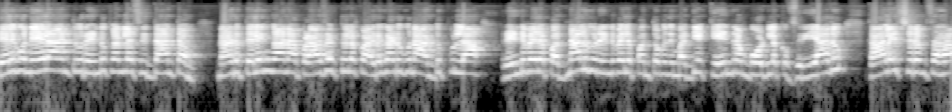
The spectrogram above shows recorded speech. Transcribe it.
తెలుగు నేల అంటూ రెండు కండ్ల సిద్ధాంతం. నాడు తెలంగాణ ప్రాజెక్టులకు అడుగడుగున అడ్డుపుల్లా రెండు వేల పద్నాలుగు రెండు వేల పంతొమ్మిది మధ్య కేంద్రం బోర్డులకు ఫిర్యాదు. కాళేశ్వరం సహా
